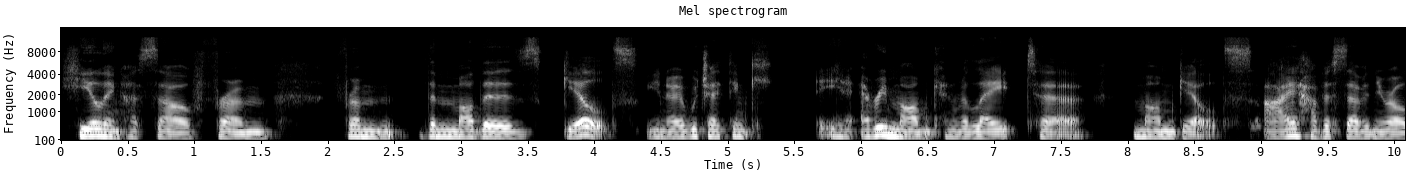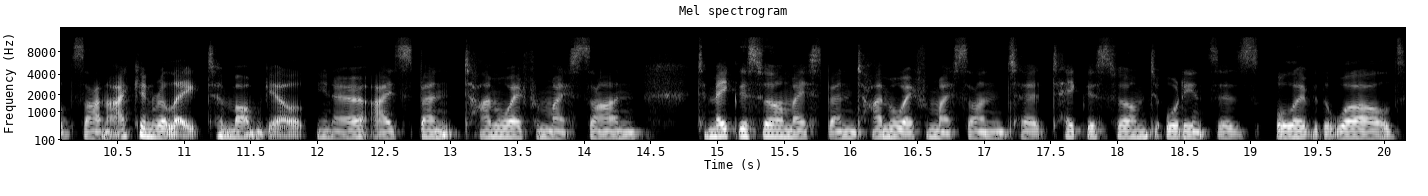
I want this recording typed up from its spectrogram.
healing herself from from the mother's guilt, you know, which I think you know every mom can relate to mom guilt. I have a 7-year-old son. I can relate to mom guilt, you know. I spent time away from my son to make this film. I spend time away from my son to take this film to audiences all over the world,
